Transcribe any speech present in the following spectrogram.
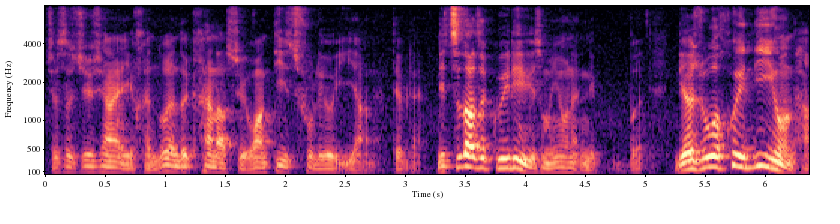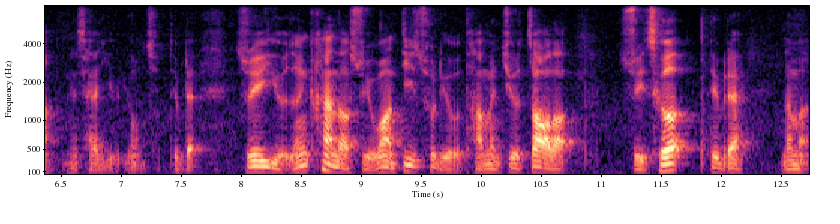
就是就像有很多人都看到水往低处流一样的，对不对？你知道这规律有什么用呢？你不，你要如果会利用它，那才有用处，对不对？所以有人看到水往低处流，他们就造了水车，对不对？那么。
